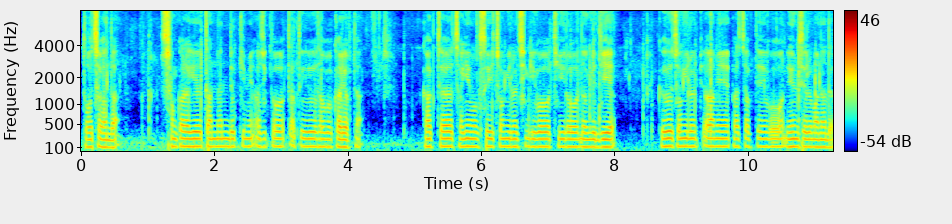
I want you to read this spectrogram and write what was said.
도착한다. 손가락에 닿는 느낌이 아직도 따뜻하고 가볍다. 각자 자기 몫의 종이를 챙기고 뒤로 넘긴 뒤에 그 종이를 뺨에 바짝 대고 냄새를 맡는다.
